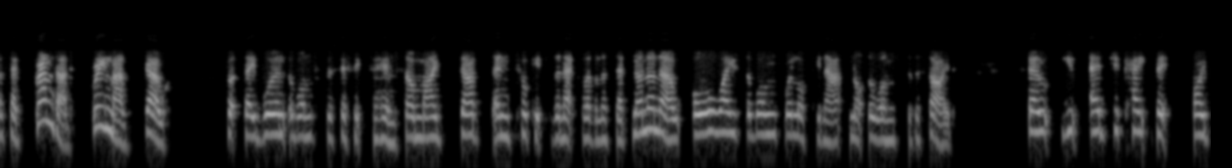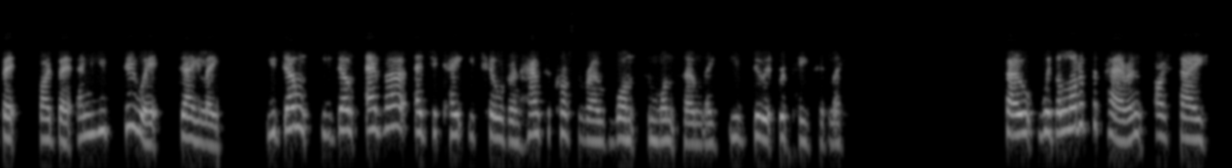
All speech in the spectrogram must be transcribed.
I said, Grandad, green man, go but they weren't the ones specific to him. So my dad then took it to the next level and said, no, no, no, always the ones we're looking at, not the ones to the side. So you educate bit by bit by bit, and you do it daily. You don't you don't ever educate your children how to cross the road once and once only. You do it repeatedly. So with a lot of the parents, I say,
